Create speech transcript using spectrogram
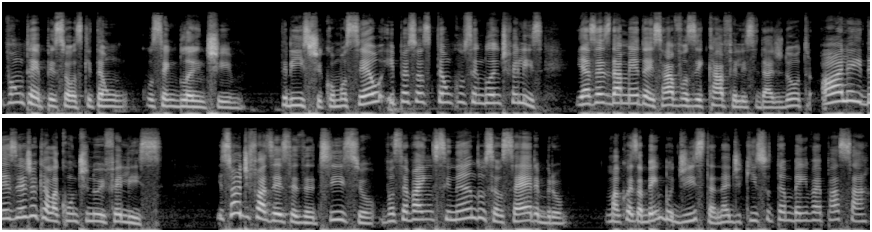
vão ter pessoas que estão com semblante triste como o seu e pessoas que estão com semblante feliz. E às vezes dá medo isso, ah, vou zicar a felicidade do outro. Olha e deseja que ela continue feliz. E só de fazer esse exercício, você vai ensinando o seu cérebro uma coisa bem budista, né, de que isso também vai passar.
